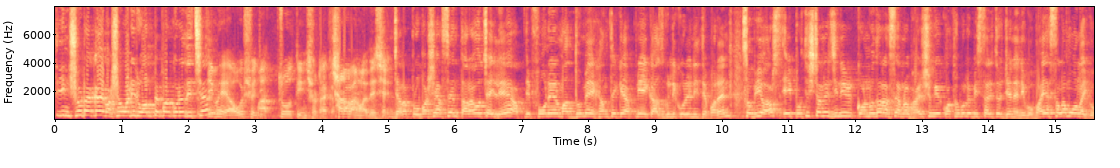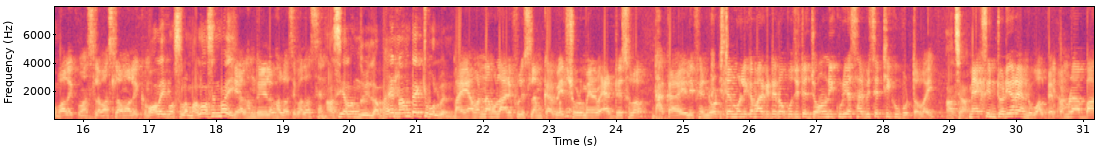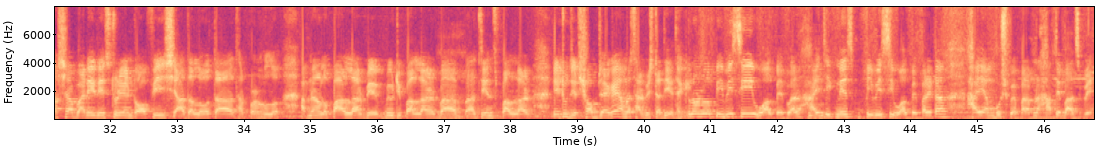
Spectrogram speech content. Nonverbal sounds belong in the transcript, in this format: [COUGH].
তিনশো টাকায় বাসাবাড়ির ওয়ালপেপার করে দিচ্ছেন? জি ভাইয়া অবশ্যই। মাত্র তিনশো টাকা। সারা বাংলাদেশে। যারা প্রবাসে আছেন তারাও চাইলে আপনি ফোনের মাধ্যমে এখান থেকে আপনি এই কাজগুলি করে নিতে পারেন। সো ভিউয়ার্স এই প্রতিষ্ঠানের যিনি কর্ণধার আছে আমরা ভাইয়ের সঙ্গে কথা বলে বিস্তারিত জেনে নিব। ভাই আসসালামু আলাইকুম। ওয়ালাইকুম আসসালাম আসসালামু আলাইকুম। ওয়ালাইকুম আসসালাম। ভালো আছেন ভাই? জি আলহামদুলিল্লাহ ভালো আছি। ভালো আছেন? আছি আলহামদুলিল্লাহ। ভাইয়ের নামটা একটু বলবেন। ভাই আমার নাম হলো আরিফুল ইসলাম কাবির। শোরুমের অ্যাড্রেস হলো Dhaka elephant road eastern Mallika মার্কেটের অপোজিটে জননী কুরিয়ার সার্ভিসের ঠিক উপরতলায়। আচ্ছা। ম্যাক্স ইন্টেরিয়র অ্যান্ড ওয়ালপেপার আমরা বাসা বাড়ি রেস্টুরেন্ট অফিস আদালত তারপর হলো আপনার হলো পার্লার বিউটি পার্লার বা gents parlour A to Z সব জায়গায় আমরা সার্ভিসটা দিয়ে থাকি। এগুলো হলো PVC wallpaper high thickness PVC wallpaper এটা হাই অ্যাম্বুশ পেপার আপনার হাতে বাজবে।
